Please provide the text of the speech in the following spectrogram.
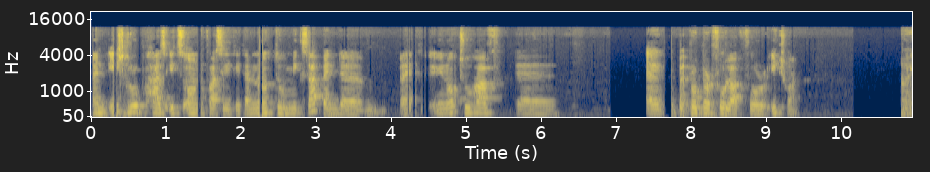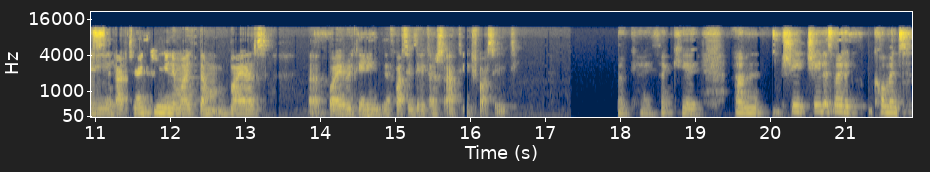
And each group has its own facilitator, not to mix up and, um, you know, to have uh, a, a proper follow-up for each one we are trying to minimize the bias uh, by retaining the facilitators at each facility. Okay, thank you. Um, she, Sheila's made a comment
